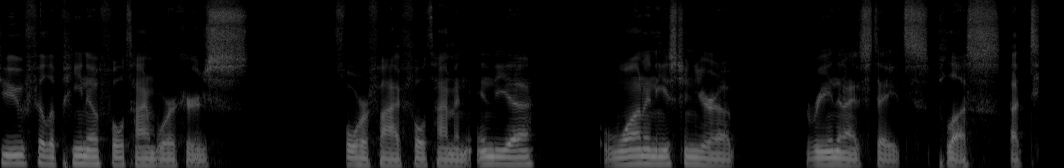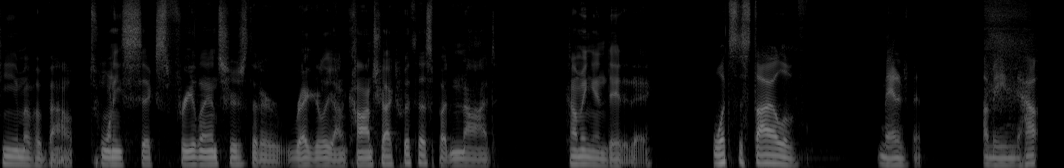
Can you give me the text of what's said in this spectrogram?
two Filipino full time workers, four or five full time in India, one in Eastern Europe, three in the United States, plus a team of about 26 freelancers that are regularly on contract with us, but not coming in day to day. What's the style of management? I mean, how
